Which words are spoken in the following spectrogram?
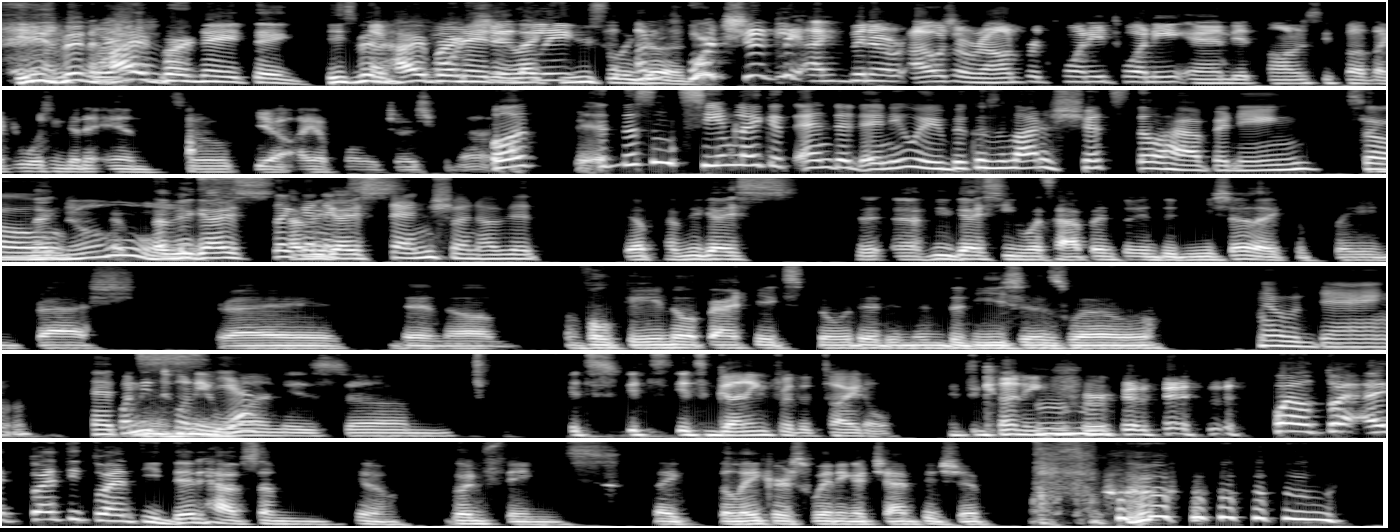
he's been hibernating. He's been hibernating like he usually does. Unfortunately, I've been ar- I was around for 2020, and it honestly felt like it wasn't gonna end. So yeah, I apologize for that. well, it, it doesn't seem like it ended anyway because a lot of shit's still happening. So Like, no, Have you guys? like have an you guys? extension of it. Yep. Have you guys? Have you guys seen what's happened to Indonesia? Like the plane crash, right? Then um, a volcano apparently exploded in Indonesia as well. Oh dang. It's- 2021 yeah. is um, it's it's it's gunning for the title. It's gunning Mhm. for. Well, tw- uh, 2020 did have some, you know, good things, like the Lakers winning a championship.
